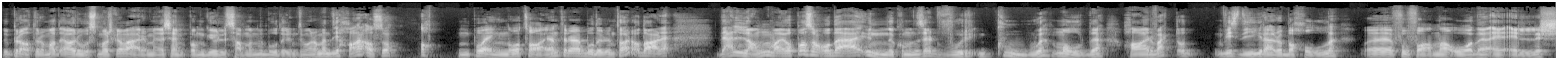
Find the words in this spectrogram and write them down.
Du prater om at ja, Rosenborg skal være med og kjempe om gull sammen med Bodø-Glimt i morgen, men de har altså 18 poeng nå å ta igjen, tror jeg Bodø-Glimt har. og da er det det er lang vei opp, altså, og det er underkommunisert hvor gode Molde har vært. og Hvis de greier å beholde uh, Fofana og det ellers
